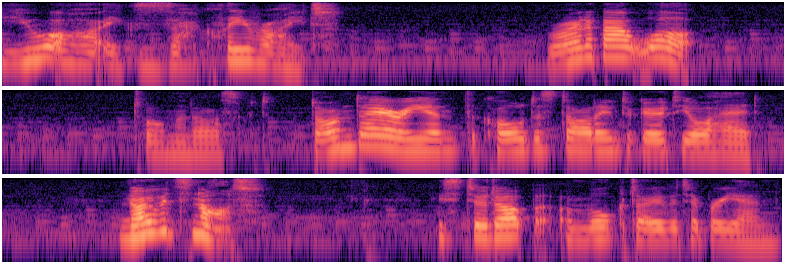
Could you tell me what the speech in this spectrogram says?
You are exactly right. Right about what? Tormund asked. Dondarrion, the cold is starting to go to your head. No, it's not. He stood up and walked over to Brienne,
